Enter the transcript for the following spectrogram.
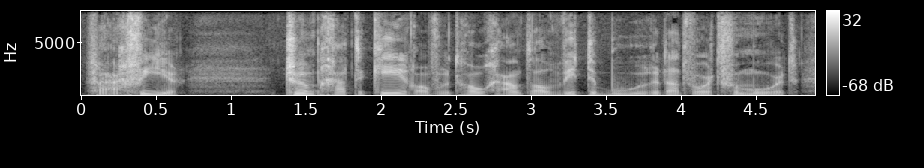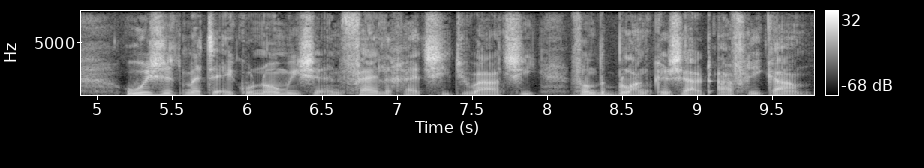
Vraag 4. Trump gaat tekeer over het hoge aantal witte boeren dat wordt vermoord. Hoe is het met de economische en veiligheidssituatie van de blanke Zuid-Afrikaan?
